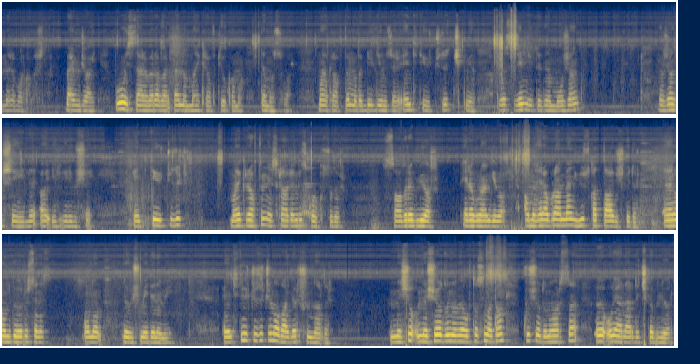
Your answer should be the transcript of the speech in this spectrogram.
Merhaba arkadaşlar. Ben Mücahit. Bu sizlerle beraber bende Minecraft yok ama demosu var. Minecraft'ta moda bildiğiniz üzere Entity 300'ü çıkmıyor. Ama sizin yüklediğiniz Mojang Mojang şeyiyle ay ilgili bir şey. Entity 303 Minecraft'ın esrarengiz korkusudur. Saldırabiliyor. Herobrine gibi. Ama Herobrine'den 100 kat daha güçlüdür. Eğer onu görürseniz onun dövüşmeyi denemeyin. Entity 303'ün olayları şunlardır. Meşe, meşe odunu ve ortasına tam kuş odunu varsa e, o yerlerde çıkabiliyor.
